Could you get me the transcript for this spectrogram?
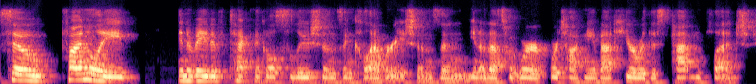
So finally, innovative technical solutions and collaborations. And you know that's what we're, we're talking about here with this patent pledge.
